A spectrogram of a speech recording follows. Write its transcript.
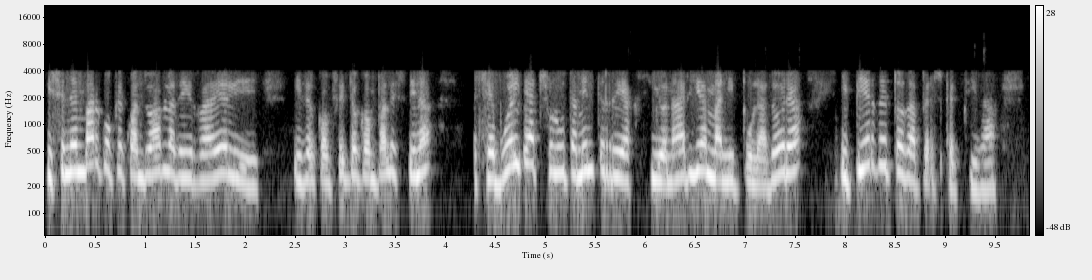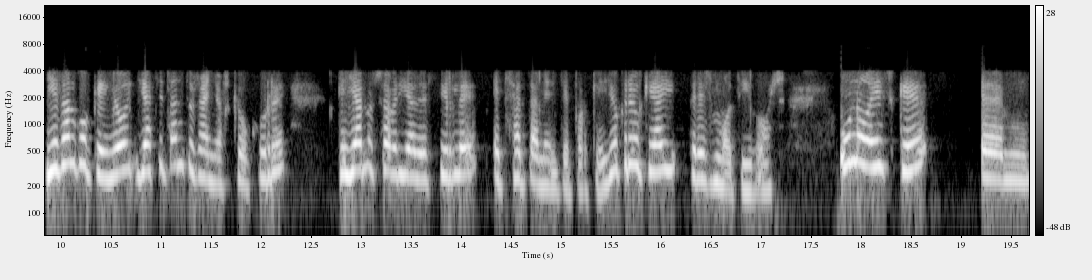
Y sin embargo, que cuando habla de Israel y, y del conflicto con Palestina se vuelve absolutamente reaccionaria, manipuladora y pierde toda perspectiva. Y es algo que yo ya hace tantos años que ocurre que ya no sabría decirle exactamente por qué. Yo creo que hay tres motivos. Uno es que em,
